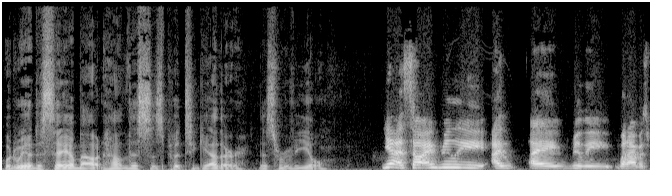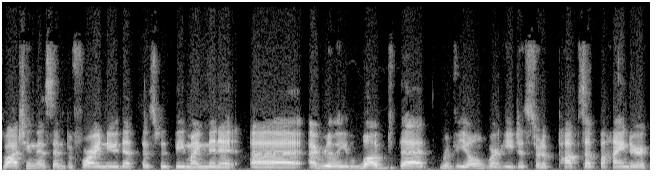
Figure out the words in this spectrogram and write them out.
what do we have to say about how this is put together, this reveal? Yeah, so I really, I, I really, when I was watching this and before I knew that this would be my minute, uh, I really loved that reveal where he just sort of pops up behind her,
